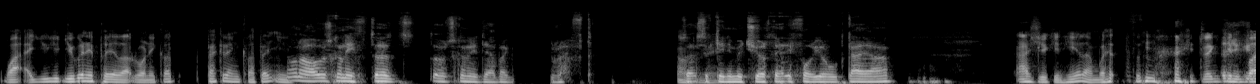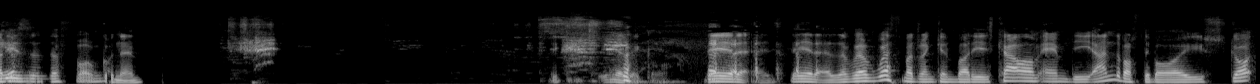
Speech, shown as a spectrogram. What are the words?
What are you you're gonna play that Ronnie clip Pickering clip, aren't you? No, no, I was going to, I was going to do a big rift. So that's the kind of mature 34 year old guy I am. As you can hear, I'm with my drinking can buddies in the form. going on then. You can- There we go. There it is. There it is. I'm with my drinking buddies, Callum, MD, and the birthday boy, Scott.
